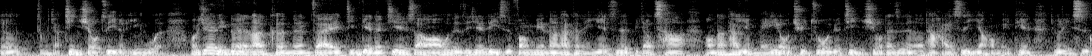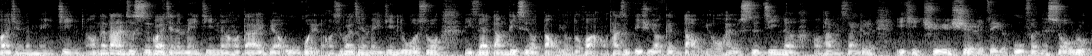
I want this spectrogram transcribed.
呃怎么讲进修自己的英文。有些领队呢，他可能在景点的介绍啊，或者是一些历史方面呢，他可能也是比较差哦。那他也没有去做一个进修，但是呢，他还是一样哦，每天就领十块钱的美金哦。那当然这十块钱的美金呢，哦，大家也不要误会了哦。十块钱美金，如果说你是在当地是有导游的话，哦，他是必须要跟导游还有司机呢，哦，他们三个人一起去 share 这个部分的收入。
